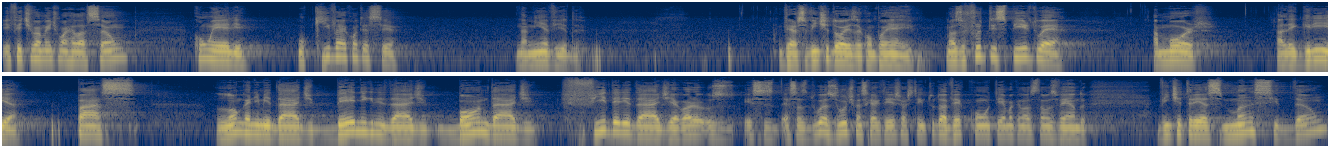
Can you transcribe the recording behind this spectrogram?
efetivamente uma relação com Ele, o que vai acontecer na minha vida? Verso 22, acompanha aí. Mas o fruto do Espírito é amor, alegria, paz, longanimidade, benignidade, bondade, fidelidade. E agora, os, esses, essas duas últimas características têm tudo a ver com o tema que nós estamos vendo. 23, mansidão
